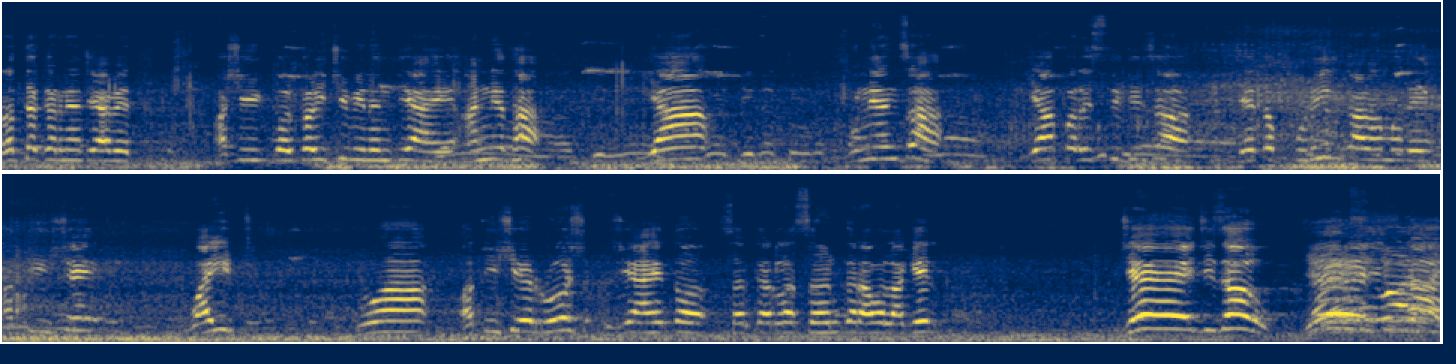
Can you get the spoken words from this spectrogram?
रद्द करण्यात यावेत अशी कळकळीची विनंती आहे. अन्यथा या गुन्ह्यांचा या परिस्थितीचा जे तर पुढील काळामध्ये अतिशय वाईट किंवा अतिशय रोष जे आहे तर सरकारला सहन करावं लागेल जय जिजाऊ जय शिवराय.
